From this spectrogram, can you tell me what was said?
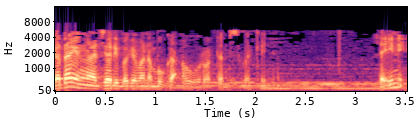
Kadang yang ngajari bagaimana buka aurat dan sebagainya. Ya ini.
